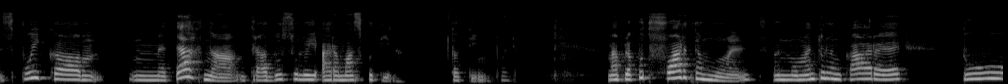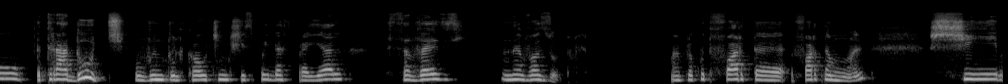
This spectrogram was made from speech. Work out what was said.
spui că meteahna tradusului a rămas cu tine tot timpul. Mi-a plăcut foarte mult în momentul în care tu traduci cuvântul coaching și spui despre el să vezi nevăzutul. Mi-a plăcut foarte, foarte mult și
